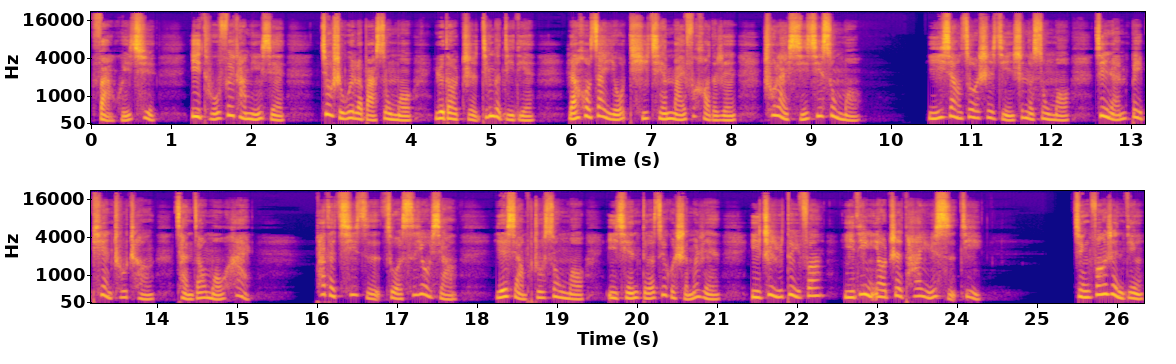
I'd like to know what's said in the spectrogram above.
返回去，意图非常明显，就是为了把宋某约到指定的地点，然后再由提前埋伏好的人出来袭击宋某。一向做事谨慎的宋某竟然被骗出城，惨遭谋害。他的妻子左思右想。也想不出宋某以前得罪过什么人，以至于对方一定要置他于死地。警方认定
